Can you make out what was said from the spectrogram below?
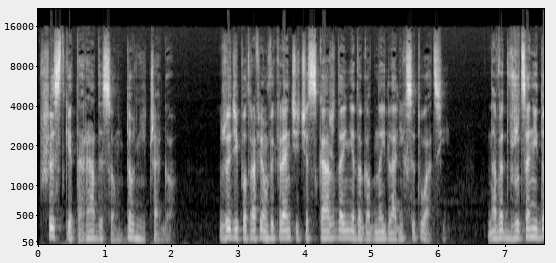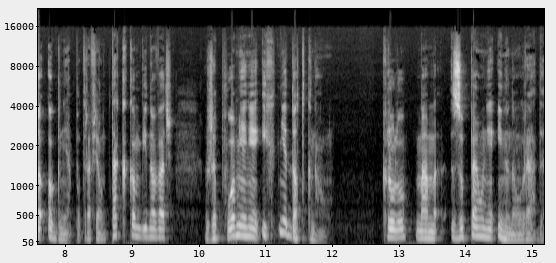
Wszystkie te rady są do niczego. Żydzi potrafią wykręcić się z każdej niedogodnej dla nich sytuacji. Nawet wrzuceni do ognia potrafią tak kombinować, że płomienie ich nie dotkną. Królu, mam zupełnie inną radę.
